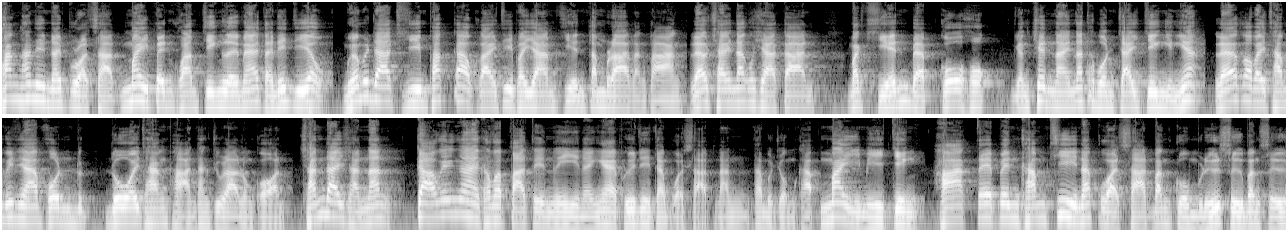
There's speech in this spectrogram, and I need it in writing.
ทั้งทั้งที่ในประวัติศาสตร์ไม่เป็นความจริงเลยแม้แต่นิดเดียว เหมือนบรรดาทีมพักก้าวไกลที่พยายามเขียนตำราต่างๆ แล้วใช้นักวิชาการมาเขียนแบบโกหก อย่างเช่นนายนัทพลใจจริงอย่างเงี้ยแล้วก็ไปทำวิทยาพลโดยทางผ่านทางจุฬาลงกรณ์ชั้นใดฉันนั้น กล่าวง่ายๆคำว่าปาตินีในแง่พื้นที่ทางประวัติศาสตร์นั้นท่านผู้ชมครับ ไม่มีจริง หากแต่เป็นคำที่นักประวัติศาสตร์บางกลุ่ม หรือสื่อบางสื่อ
